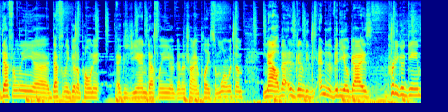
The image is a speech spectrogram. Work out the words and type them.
definitely, uh, definitely good opponent. XGN definitely are gonna try and play some more with them. Now that is gonna be the end of the video, guys. Pretty good game.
